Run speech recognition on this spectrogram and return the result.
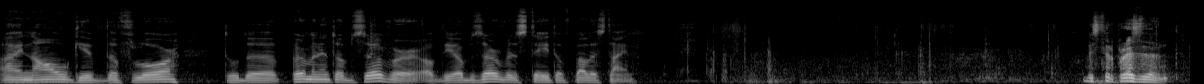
I now give the floor to the permanent observer of the Observer State of Palestine. Mr. President,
